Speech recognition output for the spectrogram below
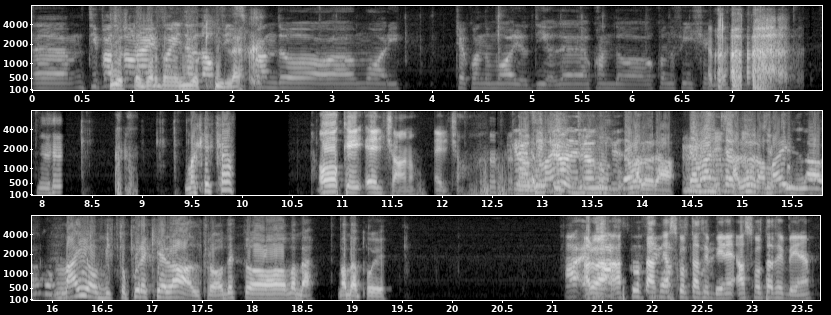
ehm, ti fa Io spawnare fuori dall'office killer. quando eh, muori. Cioè, quando muori, oddio, eh, quando, quando finisce Eh. Ma che cazzo? ok, è il Ciano, è il Ciano. Grazie, ma io ho Ciano, visto- allora, Davanti a allora, tutti ma, ma io ho visto pure chi è l'altro. Ho detto, vabbè, vabbè, poi. Ah, Allora, ascoltate, ascoltate bene, ascoltate bene.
